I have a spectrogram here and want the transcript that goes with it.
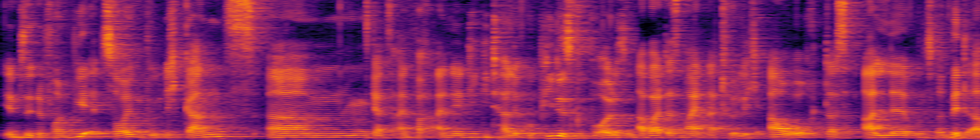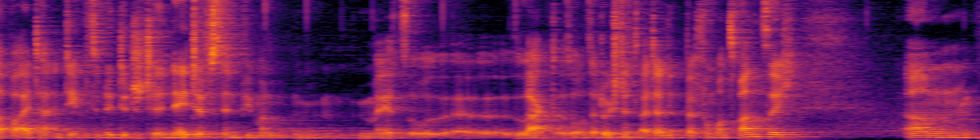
im Sinne von, wir erzeugen wirklich ganz, ähm, ganz einfach eine digitale Kopie des Gebäudes. Aber das meint natürlich auch, dass alle unsere Mitarbeiter in dem Sinne Digital Natives sind, wie man, wie man jetzt so äh, sagt. Also unser Durchschnittsalter liegt bei 25. Ähm,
